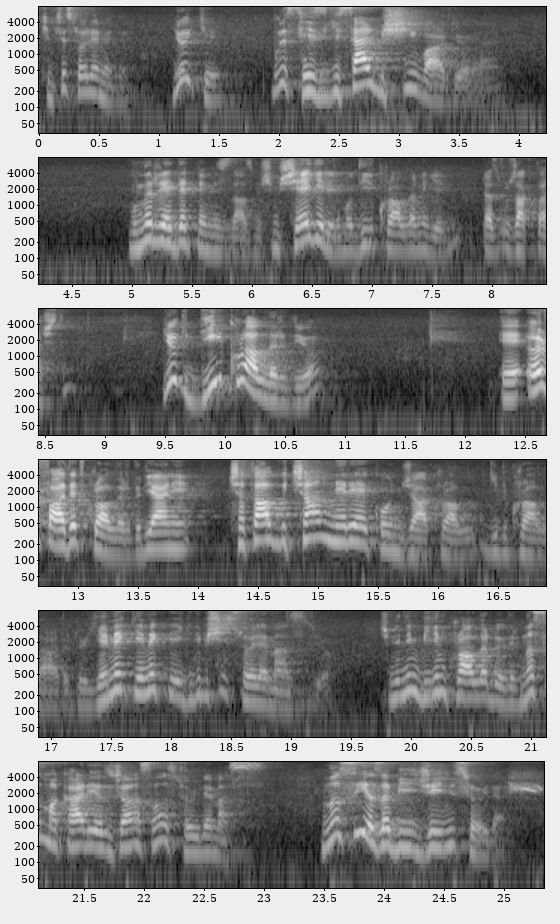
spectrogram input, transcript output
Kimse söylemedi. Diyor ki burada sezgisel bir şey var diyor yani. Bunları reddetmemiz lazım. Şimdi şeye gelelim, o dil kurallarına gelelim. Biraz uzaklaştım. Diyor ki dil kuralları diyor, e, örf adet kurallarıdır. Yani çatal bıçağın nereye konacağı kural gibi kurallardır diyor. Yemek yemekle ilgili bir şey söylemez diyor. Şimdi dediğim bilim kuralları da öyledir. Nasıl makale yazacağını sana söylemez. Nasıl yazabileceğini söyler.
